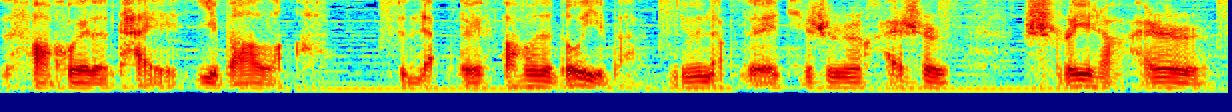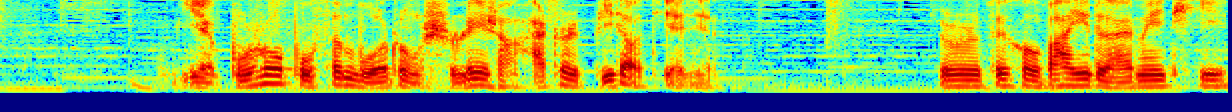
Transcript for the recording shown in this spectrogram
发挥的太一般了啊，就两队发挥的都一般，因为两队其实还是。实力上还是，也不是说不分伯仲，实力上还是比较接近。就是最后巴西队还没踢，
